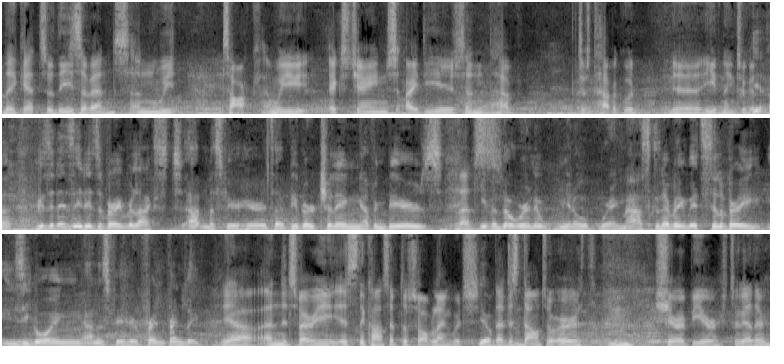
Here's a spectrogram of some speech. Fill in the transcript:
They get to these events and we talk and we exchange ideas and have just have a good uh, evening together. Yeah, because it is it is a very relaxed atmosphere here. It's uh, people are chilling, having beers. That's- even though we're in a you know wearing masks and everything, it's still a very easygoing atmosphere here, Friend, friendly. Yeah, and it's very it's the concept of swap language that is down to earth. Share a beer together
